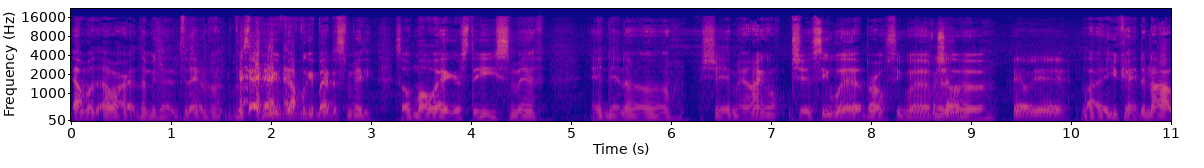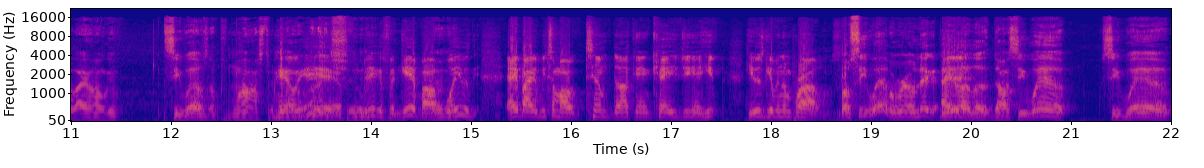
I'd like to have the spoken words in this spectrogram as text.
I'm a, all right. Let me do the name. But I'm gonna get back to Smitty. So Mo Ager, Steve Smith, and then uh, shit, man. I ain't gonna shit. C Webb, bro. C Webb For is sure. uh, Hell yeah. like you can't deny. Like I don't give. C Webb's a monster. Bro. Hell Like, yeah. shit. Niggas forget about Yeah. boy. He was, everybody be talking about Tim Duncan, KG, and he he was giving them problems. Bro, C Webb a real nigga. Hey, Yeah. look, look, dog. C Webb, C Webb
